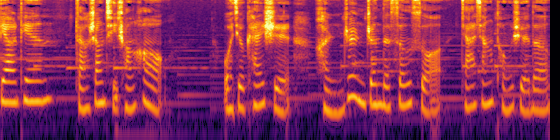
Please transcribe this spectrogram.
第二天早上起床后，我就开始很认真的搜索。家乡同学的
